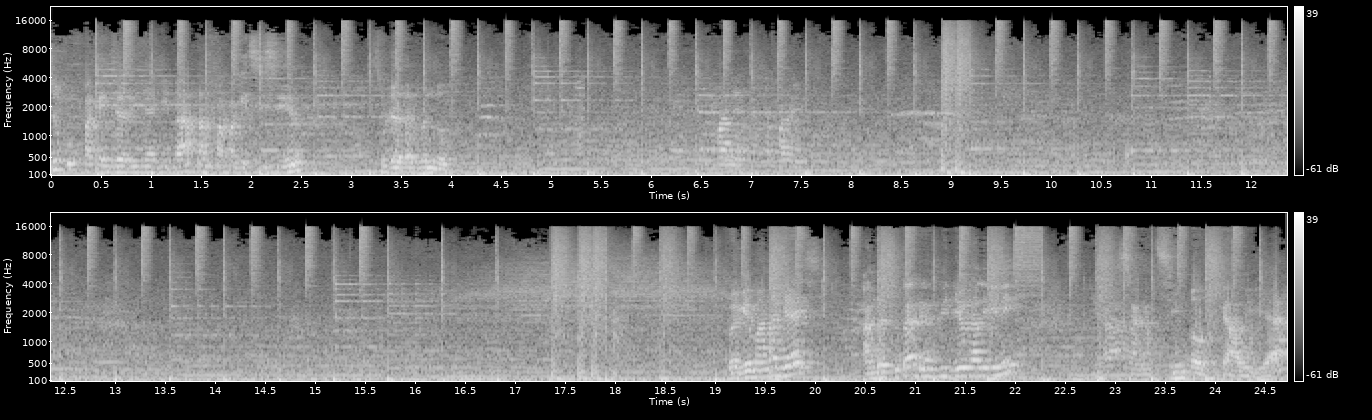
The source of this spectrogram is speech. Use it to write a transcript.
Cukup pakai jarinya kita tanpa pakai sisir sudah terbentuk. Bagaimana guys? Anda suka dengan video kali ini? Sangat simple sekali ya.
